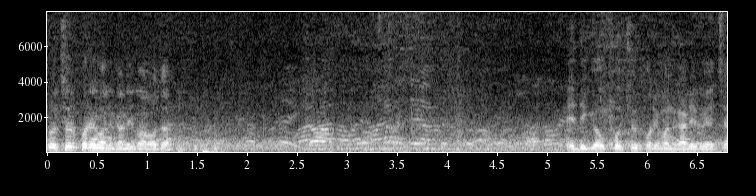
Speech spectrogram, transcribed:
প্রচুর পরিমাণ গাড়ি পাওয়া যায়। এদিকেও প্রচুর পরিমাণ গাড়ি রয়েছে।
